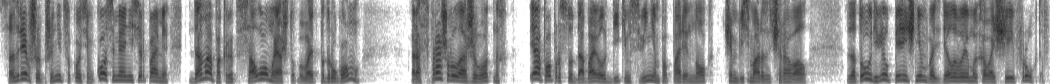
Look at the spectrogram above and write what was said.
Созревшую пшеницу косим косами, а не серпами. Дома покрыты соломой, а что, бывает по-другому? Расспрашивал о животных. Я попросту добавил диким свиньям по паре ног, чем весьма разочаровал. Зато удивил перечнем возделываемых овощей и фруктов.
